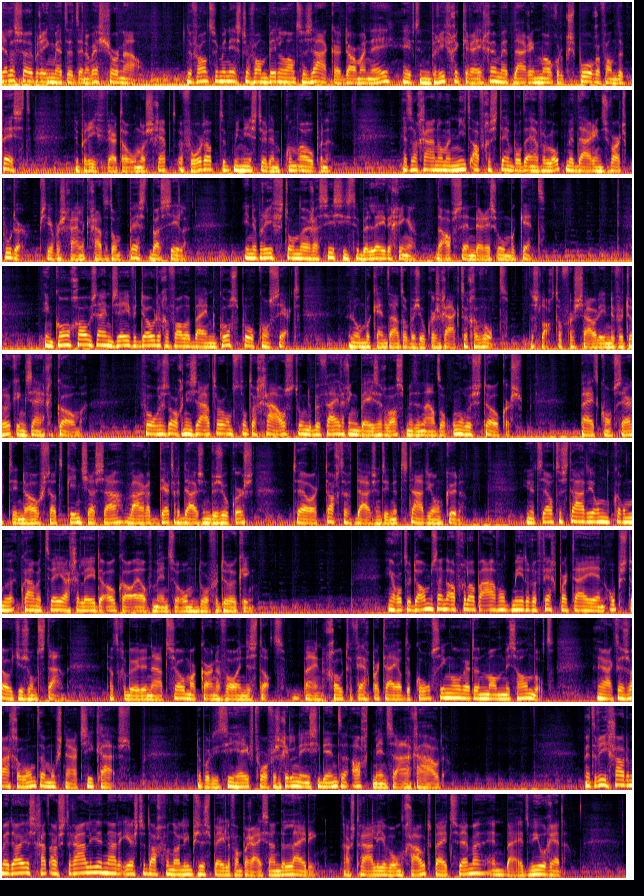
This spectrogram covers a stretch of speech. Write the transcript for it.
Jelle Seubring met het NOS Journaal. De Franse minister van Binnenlandse Zaken, Darmanet, heeft een brief gekregen met daarin mogelijk sporen van de pest. De brief werd al onderschept voordat de minister hem kon openen. Het zou gaan om een niet afgestempelde envelop met daarin zwart poeder. Zeer waarschijnlijk gaat het om pestbacillen. In de brief stonden racistische beledigingen. De afzender is onbekend. In Congo zijn zeven doden gevallen bij een gospelconcert. Een onbekend aantal bezoekers raakte gewond. De slachtoffers zouden in de verdrukking zijn gekomen. Volgens de organisator ontstond er chaos toen de beveiliging bezig was met een aantal onruststokers. Bij het concert in de hoofdstad Kinshasa waren 30.000 bezoekers... terwijl er 80.000 in het stadion kunnen. In hetzelfde stadion konden, kwamen twee jaar geleden ook al 11 mensen om door verdrukking. In Rotterdam zijn de afgelopen avond meerdere vechtpartijen en opstootjes ontstaan. Dat gebeurde na het zomercarnaval in de stad. Bij een grote vechtpartij op de Koolsingel werd een man mishandeld. Hij raakte zwaar gewond en moest naar het ziekenhuis. De politie heeft voor verschillende incidenten acht mensen aangehouden. Met drie gouden medailles gaat Australië na de eerste dag van de Olympische Spelen van Parijs aan de leiding. Australië won goud bij het zwemmen en bij het wielrennen.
